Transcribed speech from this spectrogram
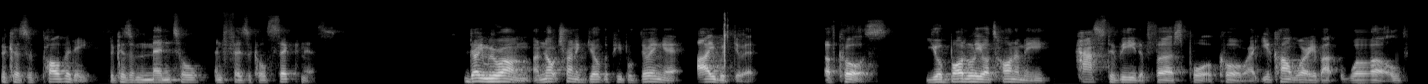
because of poverty, because of mental and physical sickness. Don't get me wrong, I'm not trying to guilt the people doing it. I would do it, of course. Your bodily autonomy has to be the first port of call, right? You can't worry about the world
